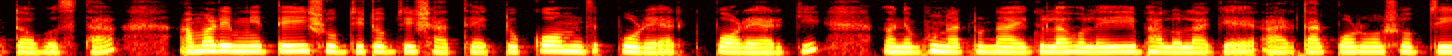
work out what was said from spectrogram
একটা অবস্থা। আমার এমনিতেই সবজি টবজির সাথে একটু কম পড়ে আর পড়ে আর কি। মানে ভুনা টুনা এগুলা হলেই ভালো লাগে। আর তারপরও সবজি,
